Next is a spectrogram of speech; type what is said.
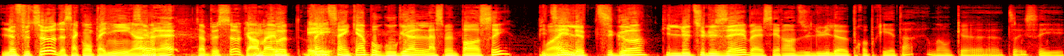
le futur de sa compagnie. Hein? C'est vrai. C'est un peu ça quand même. Écoute, Et- 25 ans pour Google la semaine passée. Puis, tu sais, Ouais. le petit gars qui l'utilisait, ben, c'est rendu lui le propriétaire. Donc, euh, tu sais, c'est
